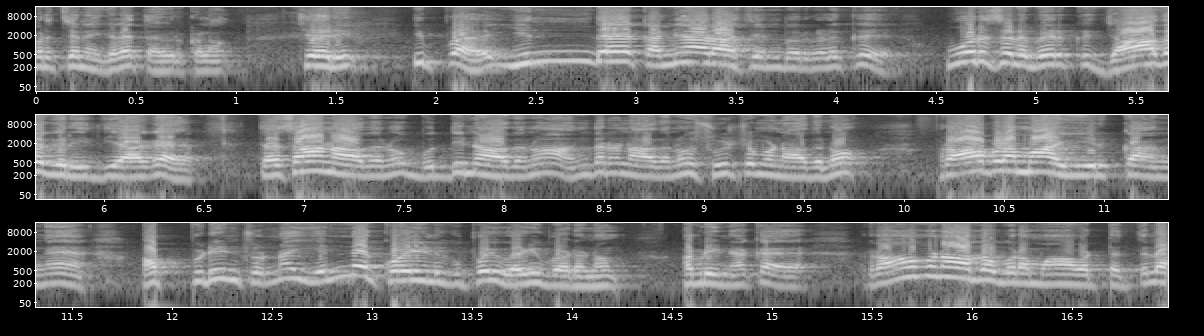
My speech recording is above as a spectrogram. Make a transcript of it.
பிரச்சனைகளை தவிர்க்கலாம். சரி இப்போ இந்த கன்னியாராசி என்பவர்களுக்கு ஒரு சில பேருக்கு ஜாதக ரீதியாக தசாநாதனோ புத்திநாதனோ அந்தரநாதனோ சூஷமநாதனோ ப்ராப்ளமாக இருக்காங்க அப்படின்னு சொன்னால் என்ன கோயிலுக்கு போய் வழிபடணும்? அப்படின்னாக்க ராமநாதபுரம் மாவட்டத்தில்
